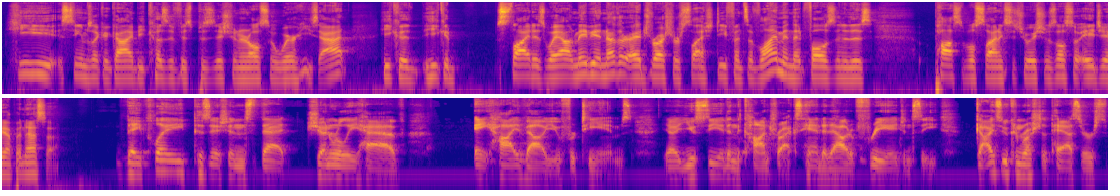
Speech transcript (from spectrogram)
he seems like a guy because of his position and also where he's at. He could he could slide his way out. And maybe another edge rusher slash defensive lineman that falls into this possible sliding situation is also AJ Epenesa. They play positions that generally have a high value for teams. You, know, you see it in the contracts handed out at free agency. Guys who can rush the passers,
